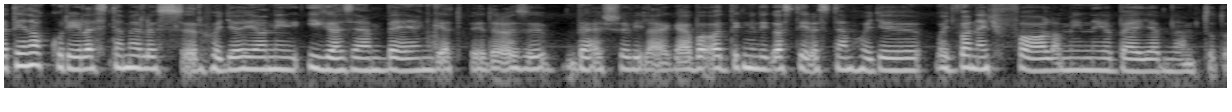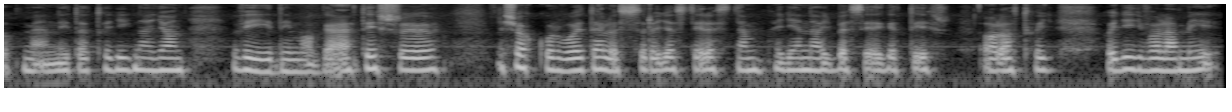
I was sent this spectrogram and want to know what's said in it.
tehát én akkor éleztem először, hogy a Jani igazán beenged például az ő belső világába. Addig mindig azt éreztem, hogy, hogy van egy fal, aminél beljebb nem tudok menni, tehát hogy így nagyon védi magát. És, és akkor volt először, hogy azt éreztem egy ilyen nagy beszélgetés alatt, hogy, hogy így valami,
